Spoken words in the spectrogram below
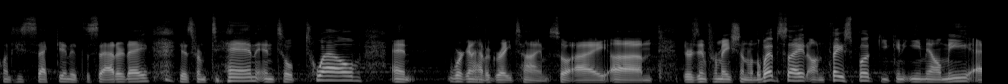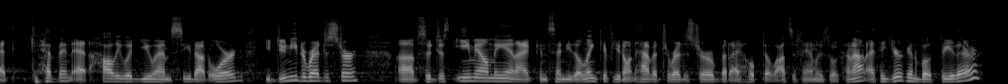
22nd, it's a Saturday. It's from 10 until 12. And we're going to have a great time. So I, um, there's information on the website, on Facebook. You can email me at kevin at hollywoodumc.org. You do need to register, uh, so just email me and I can send you the link if you don't have it to register. But I hope that lots of families will come out. I think you're going to both be there.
